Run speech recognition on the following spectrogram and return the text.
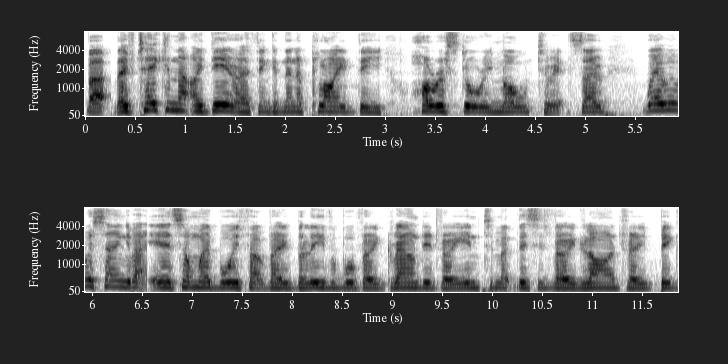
But they've taken that idea, I think, and then applied the horror story mold to it. So where we were saying about here somewhere boys felt very believable, very grounded, very intimate. This is very large, very big,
